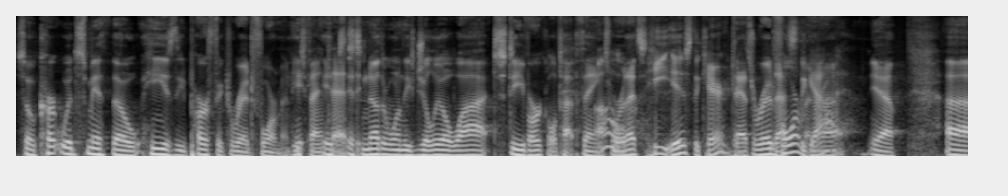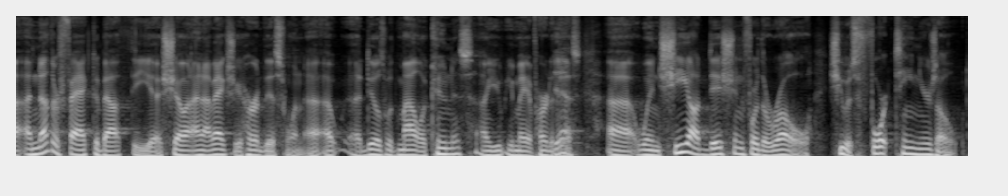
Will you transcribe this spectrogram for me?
so Kurtwood Smith, though, he is the perfect Red Foreman. He's It- it's- fantastic. It's, another one of these Jaleel White, Steve Urkel type things, Oh, where that's he is the character. That's Red That's Foreman, the guy. right? Yeah. Uh, another fact about the uh, show, and I've actually heard this one, uh, uh, deals with Mila Kunis. Uh, you, you may have heard of Yeah. this. Uh, when she auditioned for the role, she was 14 years old.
